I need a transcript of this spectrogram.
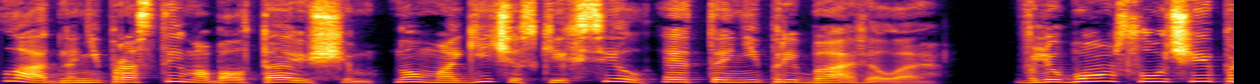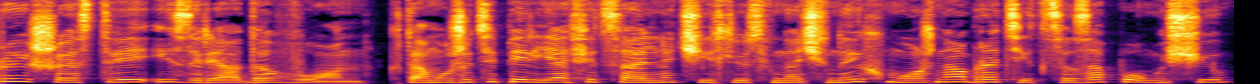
Ладно, не простым, а болтающим, но магических сил это не прибавило. В любом случае происшествие из ряда вон. К тому же теперь я официально числюсь в ночных, можно обратиться за помощью.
